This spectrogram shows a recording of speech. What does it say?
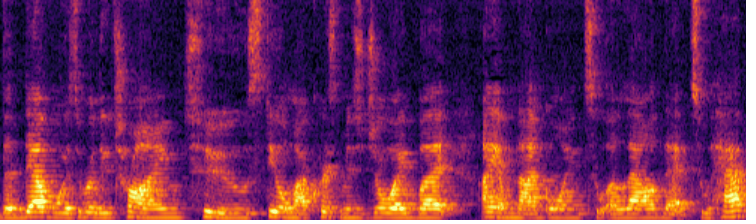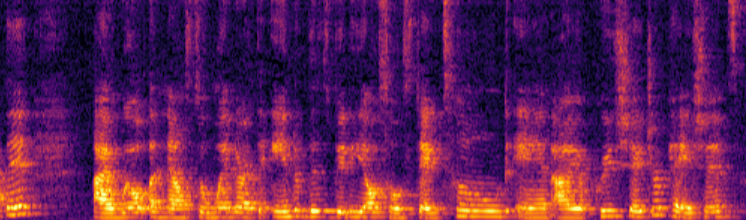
the devil is really trying to steal my christmas joy but i am not going to allow that to happen I will announce the winner at the end of this video, so stay tuned and I appreciate your patience.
